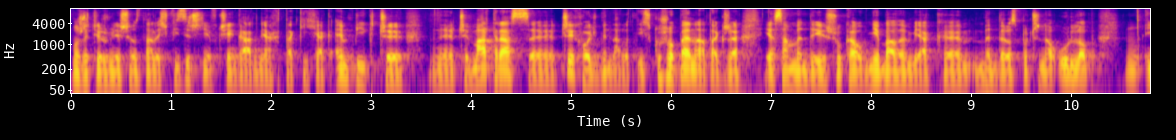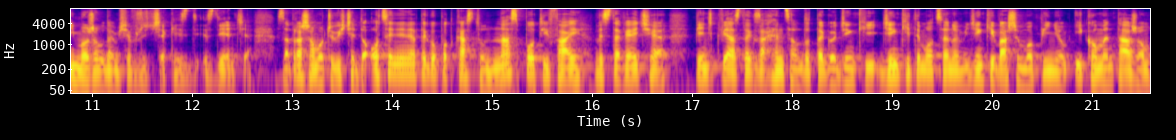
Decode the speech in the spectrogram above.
Możecie również ją znaleźć fizycznie w księgarniach takich jak Empik, czy, e, czy Matras, e, czy choćby na lotnisku Chopina. Także ja sam będę je szukał niebawem, jak będę rozpoczynał urlop mm, i może uda mi się wrzucić jakieś zdjęcie. Zapraszam oczywiście do oceniania tego podcastu na Spotify. Wystawiajcie 5 gwiazdek, zachęcam do tego dzięki, dzięki tym ocenom i dzięki Waszym opiniom i komentarzom.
